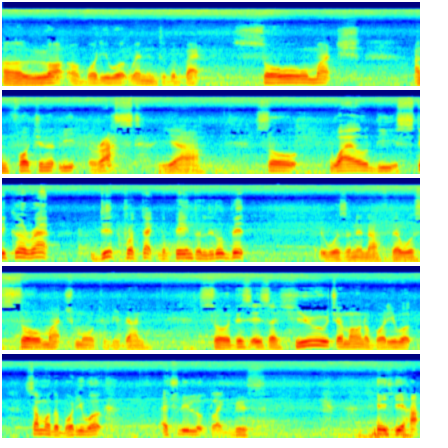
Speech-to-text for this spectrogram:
A lot of body work went into the back. So much. Unfortunately rust. Yeah. So while the sticker wrap did protect the paint a little bit it wasn't enough. There was so much more to be done. So this is a huge amount of body work. Some of the body work actually looked like this. Yeah,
